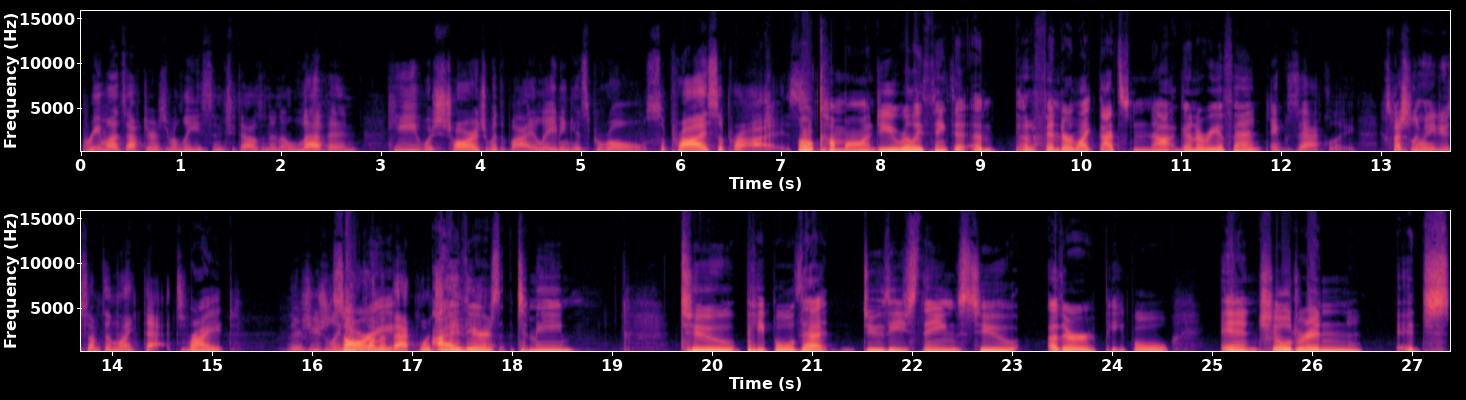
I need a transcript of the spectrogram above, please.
Three months after his release in 2011, he was charged with violating his parole. Surprise, surprise. Oh come on! Do you really think that a, an offender like that's not gonna reoffend? Exactly. Especially when you do something like that. Right. There's usually Sorry, no coming back once you I do there's that. to me to people that do these things to other people and children. It's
